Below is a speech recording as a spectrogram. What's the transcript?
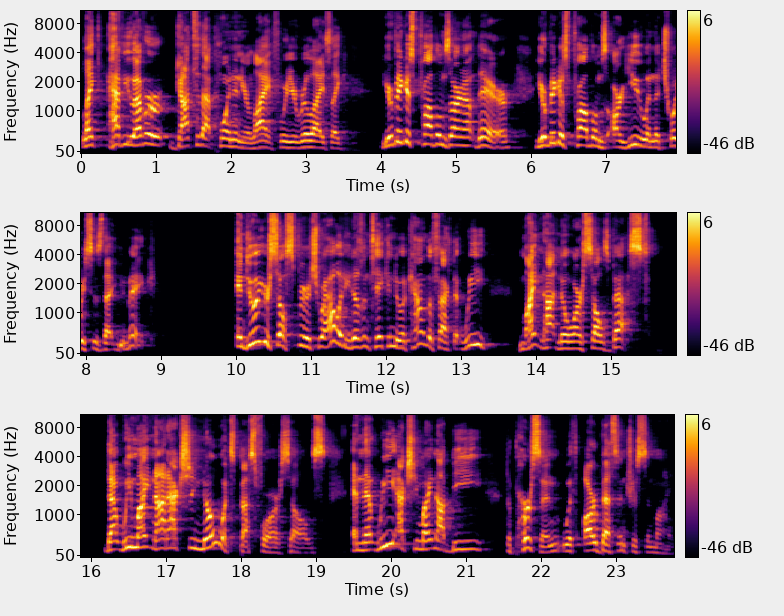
Like, have you ever got to that point in your life where you realize, like, your biggest problems aren't out there. Your biggest problems are you and the choices that you make. And do it yourself spirituality doesn't take into account the fact that we might not know ourselves best, that we might not actually know what's best for ourselves, and that we actually might not be the person with our best interests in mind.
